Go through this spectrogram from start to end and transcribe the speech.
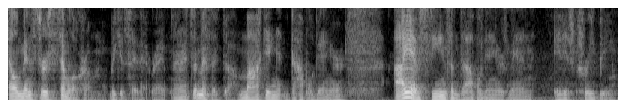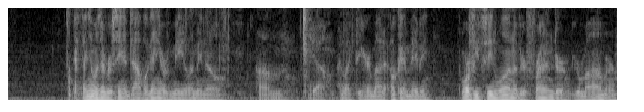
Elminster's Simulacrum. We could say that, right? All right, it's a mythic, though. Mocking Doppelganger. I have seen some doppelgangers, man. It is creepy. If anyone's ever seen a doppelganger of me, let me know. Um, yeah, I'd like to hear about it. Okay, maybe. Or if you've seen one of your friend or your mom or,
